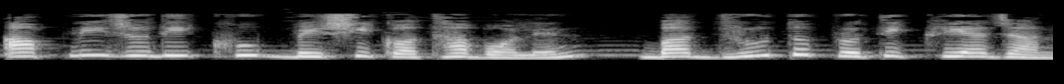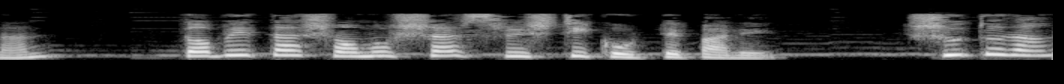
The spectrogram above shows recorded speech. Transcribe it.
আপনি যদি খুব বেশি কথা বলেন বা দ্রুত প্রতিক্রিয়া জানান, তবে তা সমস্যার সৃষ্টি করতে পারে। সুতরাং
